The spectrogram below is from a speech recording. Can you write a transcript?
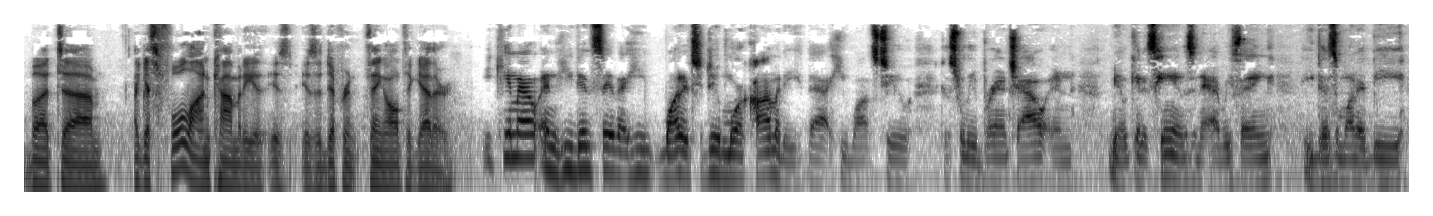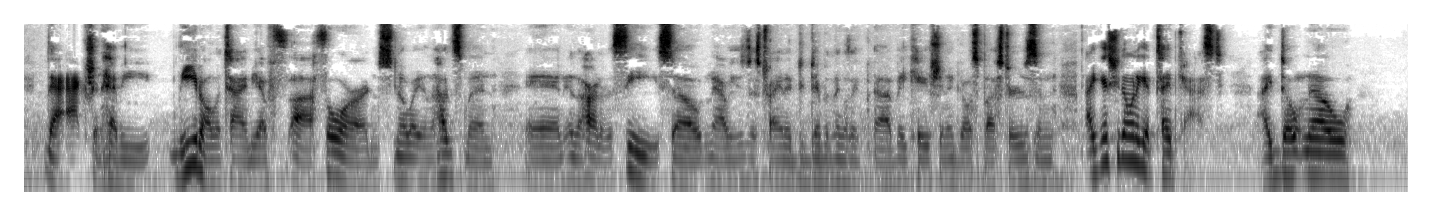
but um, I guess full on comedy is is a different thing altogether he came out and he did say that he wanted to do more comedy, that he wants to just really branch out and, you know, get his hands into everything. He doesn't want to be that action heavy lead all the time. You have uh, Thor and Snow White and the Huntsman and In the Heart of the Sea. So now he's just trying to do different things like uh, Vacation and Ghostbusters. And I guess you don't want to get typecast. I don't know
